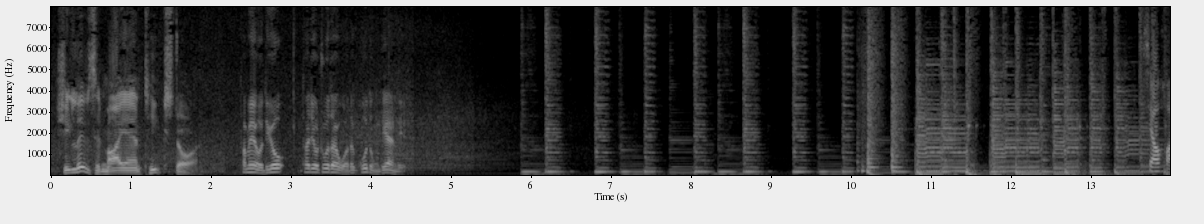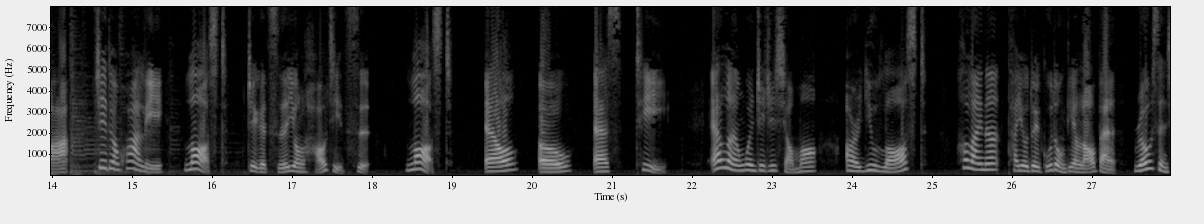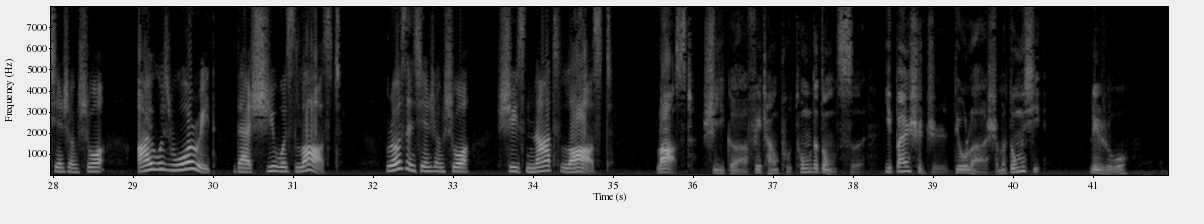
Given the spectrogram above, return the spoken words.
She lives in my antique store. 她没有丢，她就住在我的古董店里。肖华，这段话里 “lost” 这个词用了好几次，lost，l o s t。Ellen 问这只小猫：“Are you lost？” 后来呢，他又对古董店老板 Rosen 先生说 ：“I was worried that she was lost。” Rosen 先生说：“She's not lost。” Lost 是一个非常普通的动词，一般是指丢了什么东西。例如，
